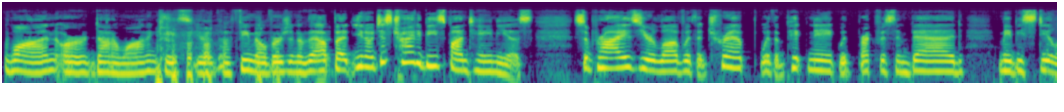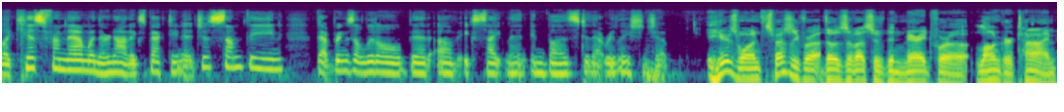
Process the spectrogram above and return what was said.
Juan or Donna Juan in case you're the female version of that, but you know, just try to be spontaneous. Surprise your love with a trip, with a picnic, with breakfast in bed, maybe steal a kiss from them when they're not expecting it. Just something that brings a little bit of excitement and buzz to that relationship. Here's one, especially for those of us who've been married for a longer time.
